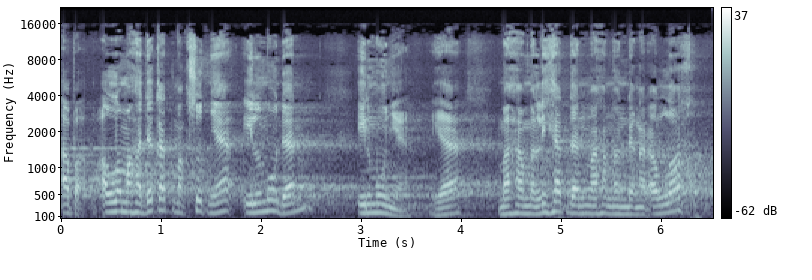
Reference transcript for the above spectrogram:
apa Allah maha dekat maksudnya ilmu dan ilmunya ya maha melihat dan maha mendengar Allah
